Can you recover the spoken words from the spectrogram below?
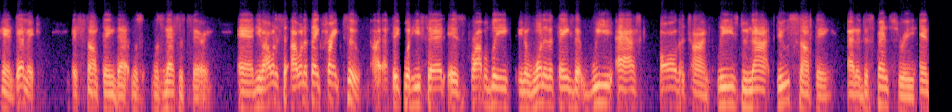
pandemic is something that was was necessary. And you know, I want to say, I want to thank Frank too. I, I think what he said is probably you know one of the things that we ask all the time. Please do not do something at a dispensary and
